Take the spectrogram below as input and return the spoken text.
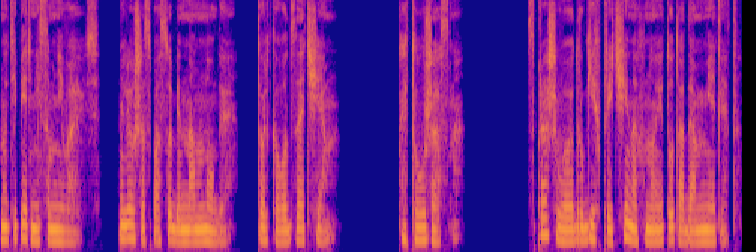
но теперь не сомневаюсь. Лёша способен на многое. Только вот зачем? Это ужасно. Спрашиваю о других причинах, но и тут Адам медлит.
